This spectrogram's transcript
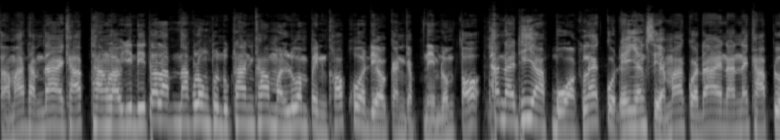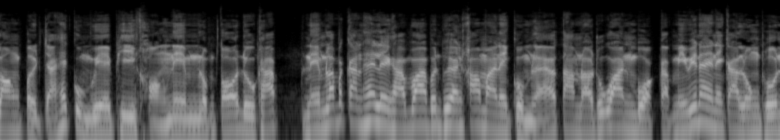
สามารถทำได้ครับ ทางเรายินดีต้อนรับนักลงทุนทุกท่านเข้ามาร่วมเป็นครอบครัวเดียวกันกับเนมล้มโต๊ะ ท่านใดที่อยากบวกและกดเองยังเสียมากกว่าได้นั้นนะครับ ลองเปิดใจให้กลุ่ม VIP ของเนมล้มโต๊ะดูครับ เนมรับประกันให้เลยครับว่าเพื่อนๆเข้ามาในกลุ่มแล้วตามเราทุกวันบวกกับมีวินัยในการลงทุน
